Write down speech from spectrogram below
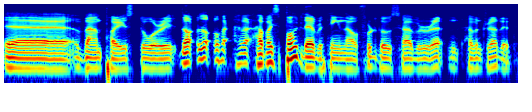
uh, vampire story? No, no, have I spoiled everything now for those who haven't read, haven't read it?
